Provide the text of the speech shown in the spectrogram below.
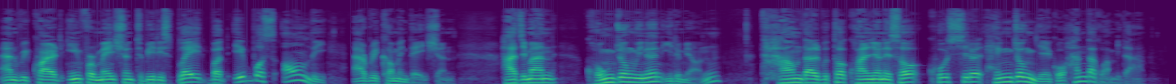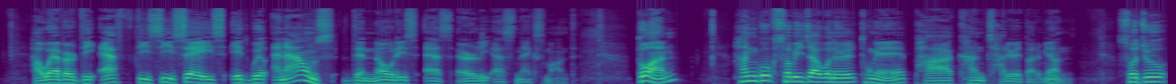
and required information to be displayed, but it was only a recommendation. 하지만 공정위는 이르면 다음 달부터 관련해서 고시를 행정 예고한다고 합니다. However, the FTC says it will announce the notice as early as next month. 또한 한국소비자원을 통해 파악한 자료에 따르면 소주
